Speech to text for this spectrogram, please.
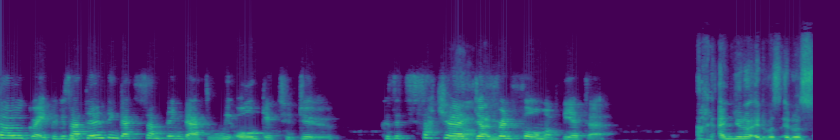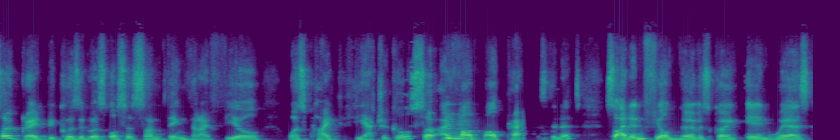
so great because i don't think that's something that we all get to do because it's such a yeah, different and, form of theater. And you know it was it was so great because it was also something that i feel was quite theatrical. So I mm-hmm. felt well practiced in it. So I didn't feel nervous going in. Whereas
